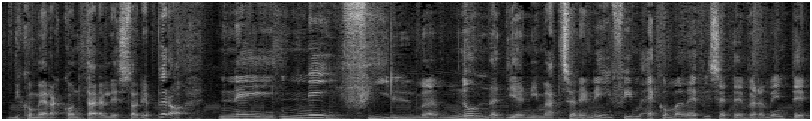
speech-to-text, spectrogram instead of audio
di come raccontare le storie. Però nei, nei film, non di animazione, nei film, ecco, Maleficent è veramente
